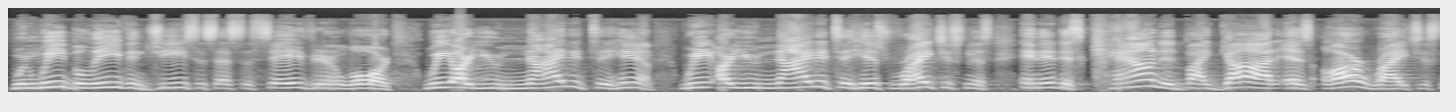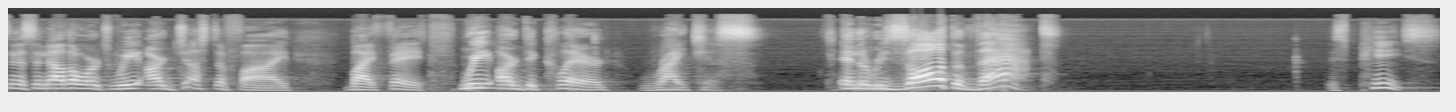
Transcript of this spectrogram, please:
When we believe in Jesus as the Savior and Lord, we are united to Him. We are united to His righteousness, and it is counted by God as our righteousness. In other words, we are justified by faith. We are declared righteous. And the result of that is peace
